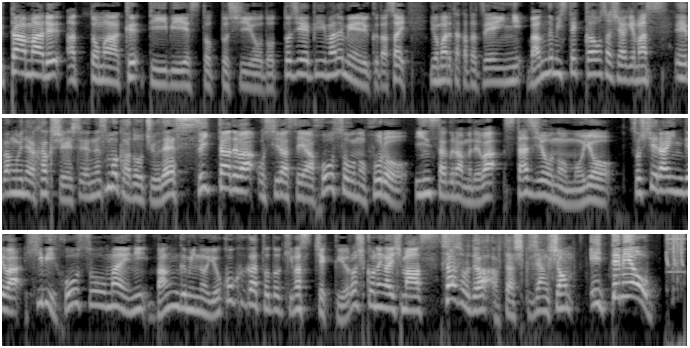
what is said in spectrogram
歌丸アットマーク TBS.CO.JP までメールください。読まれた方全員に番組ステッカーを差し上げます。えー番組では各種 SNS も稼働中です。ツイッターではお知らせや放送のフォロー。インスタグラムではスタジオの模様。そして LINE では日々放送前に番組の予告が届きます。チェックよろしくお願いします。さあ、それでは、アフターシックスジャンクション、行ってみよう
